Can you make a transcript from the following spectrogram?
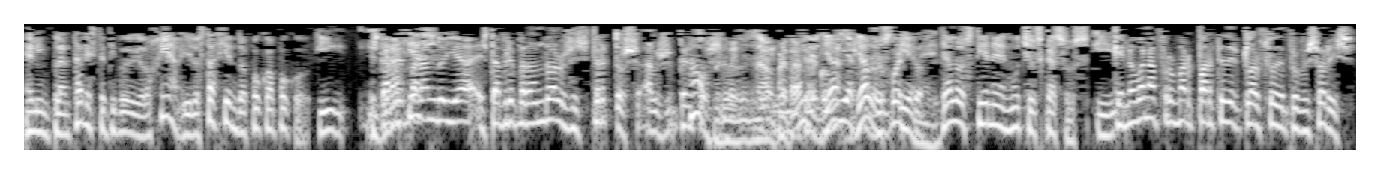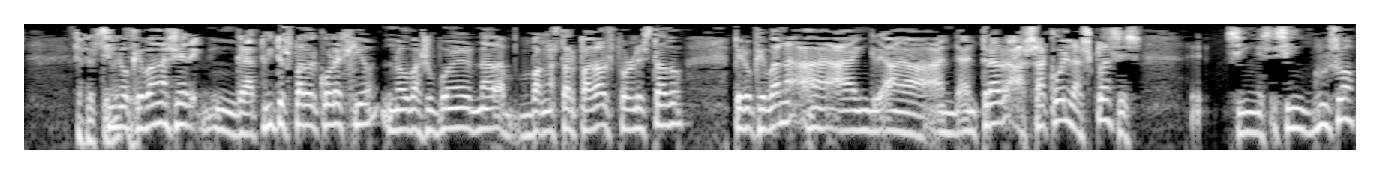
el implantar este tipo de ideología y lo está haciendo poco a poco. Y, está preparando ya está preparando a los expertos a los expertos ya, los tiene ya los tiene en muchos casos y que no van a formar parte del claustro de profesores sino que van a ser gratuitos para el colegio, no va a suponer nada, van a estar pagados por el Estado, pero que van a, a entrar a saco en las clases sin, sin incluso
